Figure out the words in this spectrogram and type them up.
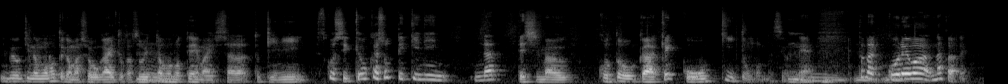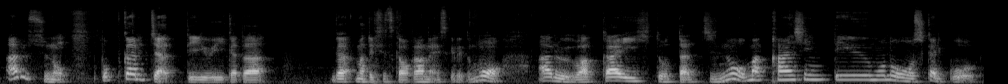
病気のものというかまあ障害とかそういったものをテーマにした時に少し教科書的になってしまうことが結構大きいと思うんですよね。ただこれはなんかある種のポップカルチャーっていう言い方が、まあ、適切かわからないですけれどもある若い人たちの、まあ、関心っていうものをしっかりこう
